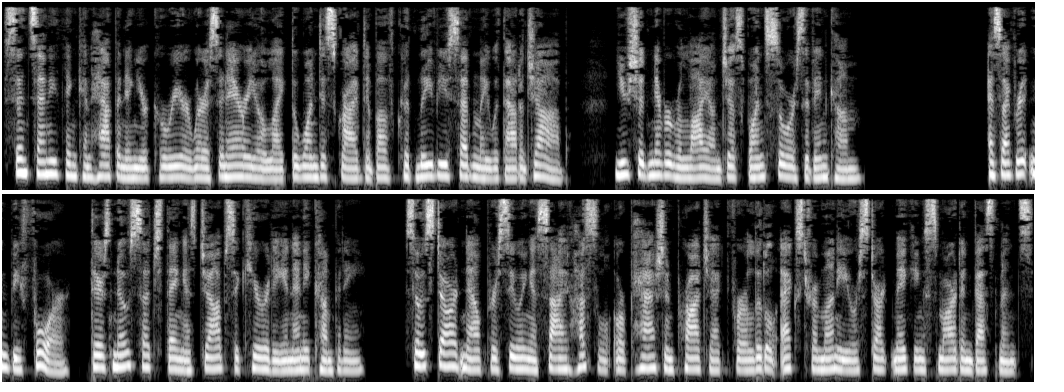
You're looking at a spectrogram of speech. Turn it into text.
Since anything can happen in your career where a scenario like the one described above could leave you suddenly without a job, you should never rely on just one source of income. As I've written before, there's no such thing as job security in any company. So start now pursuing a side hustle or passion project for a little extra money or start making smart investments.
